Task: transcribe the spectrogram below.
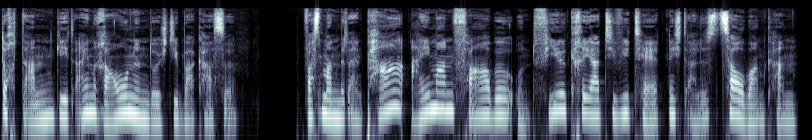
doch dann geht ein Raunen durch die Barkasse. Was man mit ein paar Eimern Farbe und viel Kreativität nicht alles zaubern kann.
